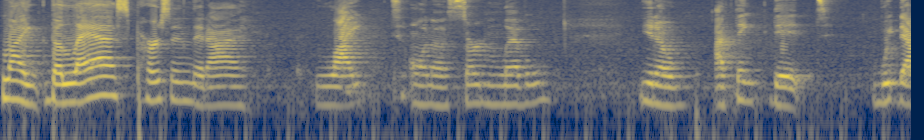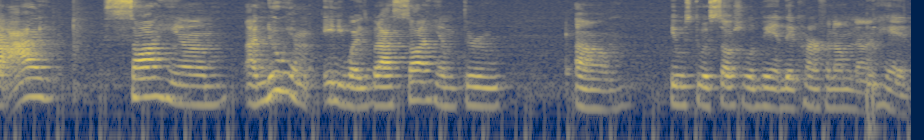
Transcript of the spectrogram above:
like the last person that I liked on a certain level, you know, I think that we now I saw him. I knew him anyways, but I saw him through. Um, it was through a social event that Current Phenomenon had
